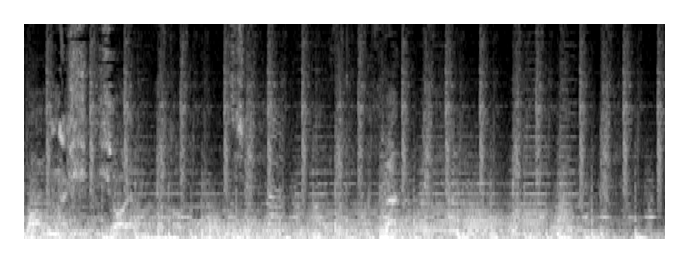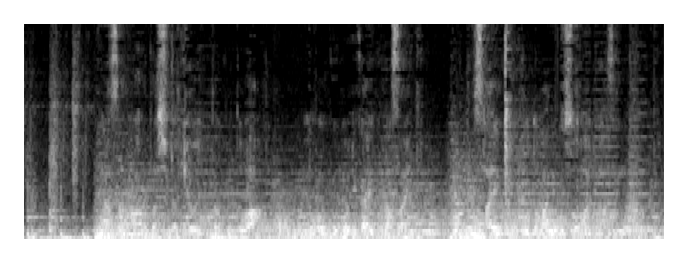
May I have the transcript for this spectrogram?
まあみんな秘書はや皆様私が今日言ったことは最後の言葉に嘘はありませんから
